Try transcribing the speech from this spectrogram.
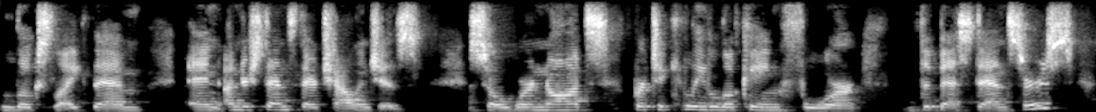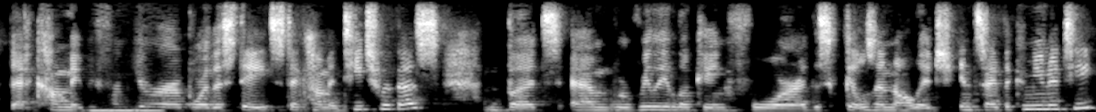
looks like them, and understands their challenges. So we're not particularly looking for the best dancers that come maybe from mm-hmm. Europe or the States to come and teach with us, but um, we're really looking for the skills and knowledge inside the community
